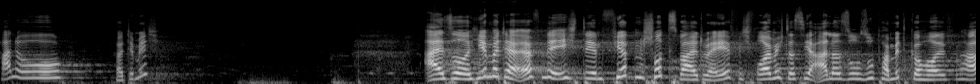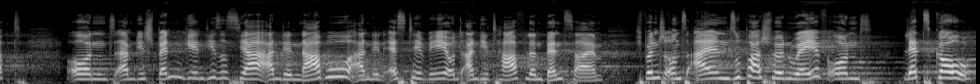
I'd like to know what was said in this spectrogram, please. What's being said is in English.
Hallo, hört ihr mich? Also hiermit eröffne ich den vierten Schutzwald-Rave. Ich freue mich, dass ihr alle so super mitgeholfen habt. Und ähm, die Spenden gehen dieses Jahr an den NABU, an den STW und an die Tafel in Bensheim. Ich wünsche uns allen einen super schönen Rave und let's go!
